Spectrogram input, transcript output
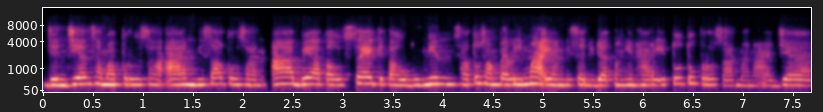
janjian sama perusahaan, misal perusahaan A, B atau C kita hubungin 1 sampai 5 yang bisa didatengin hari itu tuh perusahaan mana aja.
